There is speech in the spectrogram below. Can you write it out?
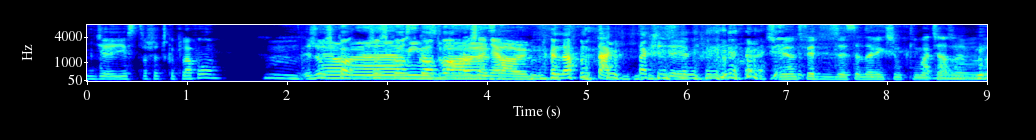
gdzie jest troszeczkę flawu? Hmm. Rzuć, Ja, ko- rzuć e, kostką od dwa wyobrażenia. zdałem. No tak, tak się dzieje. Śmiem twierdzić, że jestem największym klimaciarzem.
